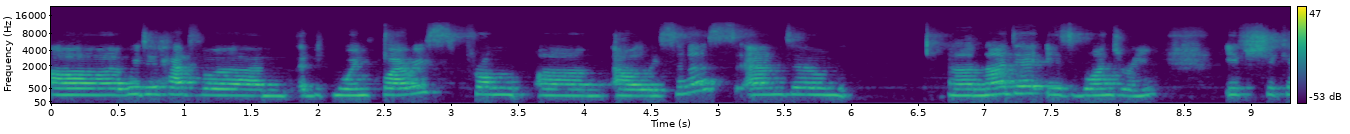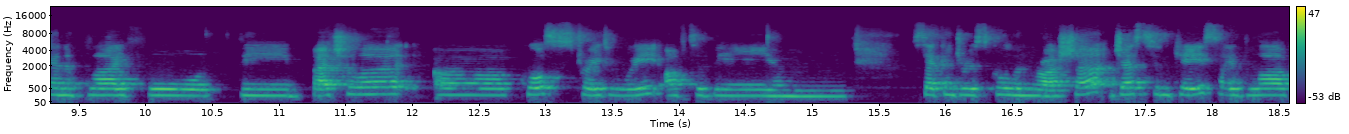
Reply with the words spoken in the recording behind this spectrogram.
Uh, we do have um, a bit more inquiries from um, our listeners and um, uh, Nadia is wondering if she can apply for the bachelor uh, course straight away after the um, secondary school in Russia. Just in case, I'd love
